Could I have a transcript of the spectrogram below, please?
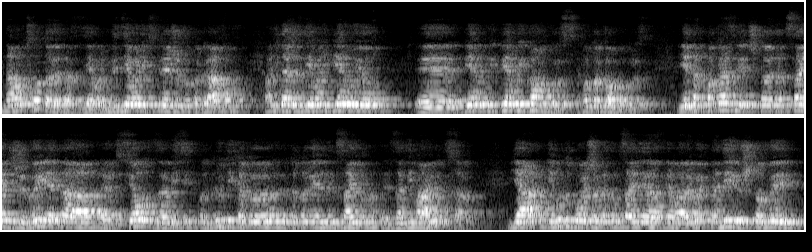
на аутфото это сделали. Мы сделали встречу фотографов, они даже сделали первую, э, первый, первый конкурс, фотоконкурс. И это показывает, что этот сайт живый, это э, все зависит от людей, которые, которые этим сайтом занимаются. Я не буду больше об этом сайте разговаривать. Надеюсь, что вы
